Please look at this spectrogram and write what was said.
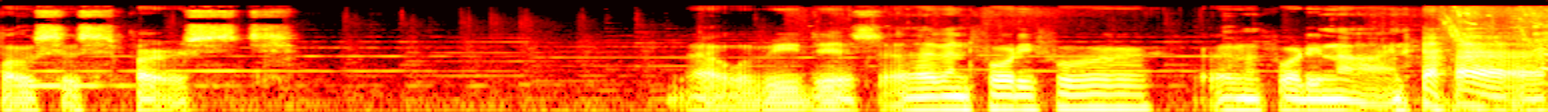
Closest first. That would be this 1144, 1149. I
